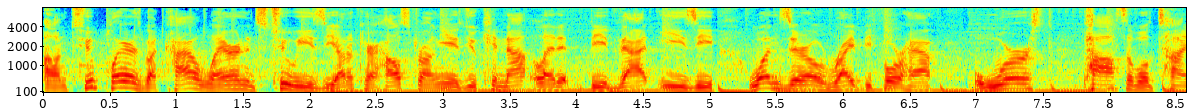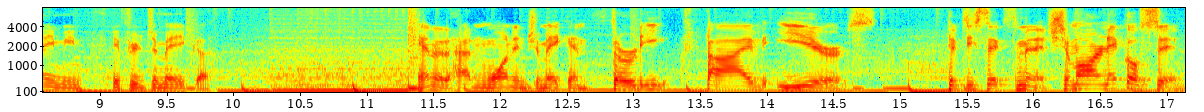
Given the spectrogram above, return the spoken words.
on two players by Cyle Larin. It's too easy. I don't care how strong he is. You cannot let it be that easy. 1 0 right before half. Worst possible timing if you're Jamaica. Canada hadn't won in Jamaica in 35 years. 56th minute, Shamar Nicholson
